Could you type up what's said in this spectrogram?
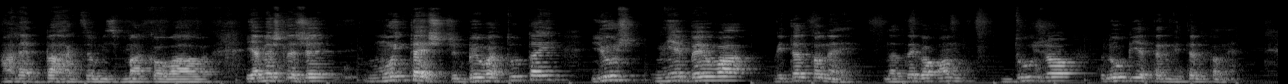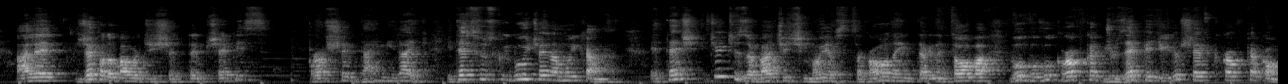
Ale bardzo mi smakowało. Ja myślę, że mój teść była tutaj, już nie była Viteltoné. Dlatego on dużo lubi ten Viteltoné. Ale że podobało Ci się ten przepis, proszę daj mi like. I też subskrybujcie na mój kanał. I też idziecie zobaczyć moją stronę internetową www.giuseppegilioszef.com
